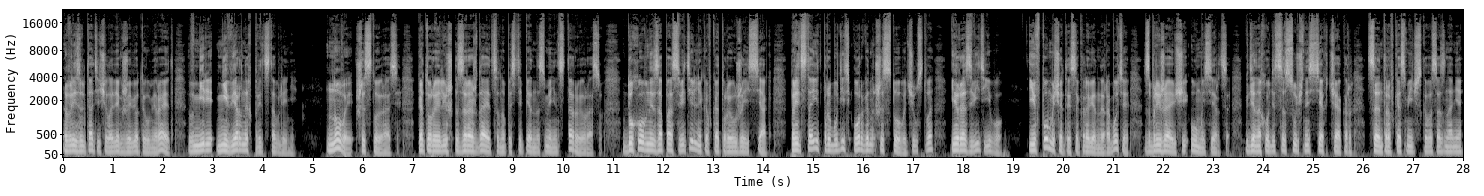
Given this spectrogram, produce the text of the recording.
в результате человек живет и умирает в мире неверных представлений. Новой, шестой расе, которая лишь зарождается, но постепенно сменит старую расу, духовный запас светильников, который уже иссяк, предстоит пробудить орган шестого чувства и развить его – и в помощь этой сокровенной работе, сближающей ум и сердце, где находится сущность всех чакр центров космического сознания,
